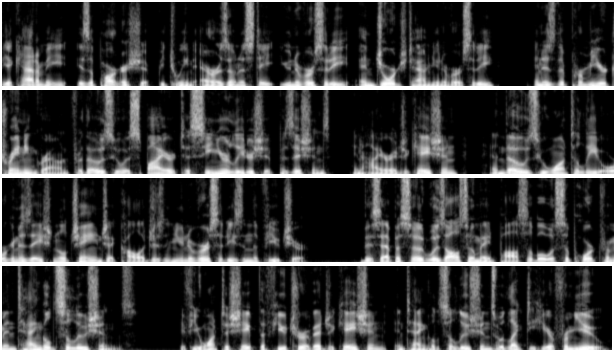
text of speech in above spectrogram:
The Academy is a partnership between Arizona State University and Georgetown University and is the premier training ground for those who aspire to senior leadership positions in higher education and those who want to lead organizational change at colleges and universities in the future. This episode was also made possible with support from Entangled Solutions. If you want to shape the future of education, Entangled Solutions would like to hear from you.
